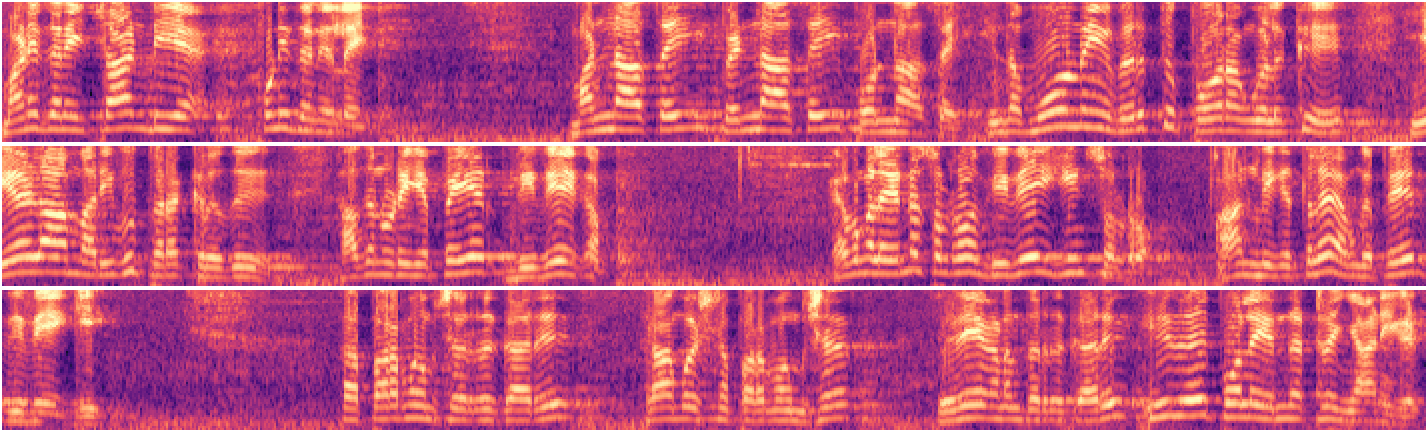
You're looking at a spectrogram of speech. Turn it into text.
மனிதனை தாண்டிய புனித நிலை மண்ணாசை பெண்ணாசை பொன்னாசை. இந்த மூணையும் வெறுத்து போகிறவங்களுக்கு ஏழாம் அறிவு பிறக்கிறது. அதனுடைய பெயர் விவேகம். இவங்களை என்ன சொல்கிறோம் விவேகின்னு சொல்கிறோம் ஆன்மீகத்தில் அவங்க பேர் விவேகி. பரமஹம்சர் இருக்கார் ராமகிருஷ்ண பரமஹம்சர் விவேகானந்தர் இருக்கார். இதே போல் எண்ணற்ற ஞானிகள்.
